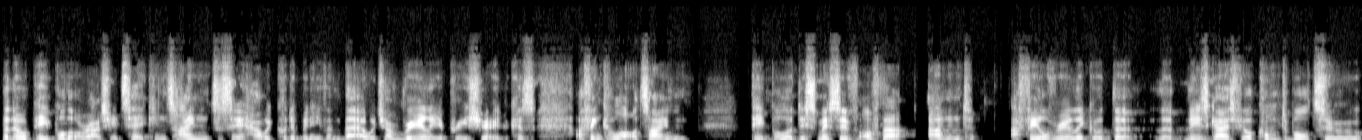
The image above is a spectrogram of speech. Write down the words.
but there were people that were actually taking time to say how it could have been even better, which I really appreciated because I think a lot of time people are dismissive of that. And I feel really good that that these guys feel comfortable to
